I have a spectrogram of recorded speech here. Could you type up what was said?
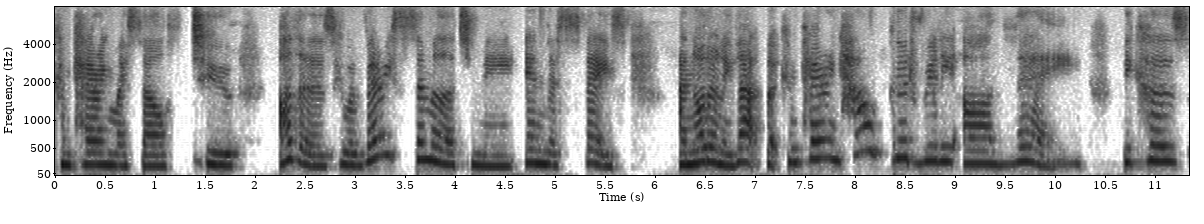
comparing myself to others who are very similar to me in this space. And not only that, but comparing how good really are they? Because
